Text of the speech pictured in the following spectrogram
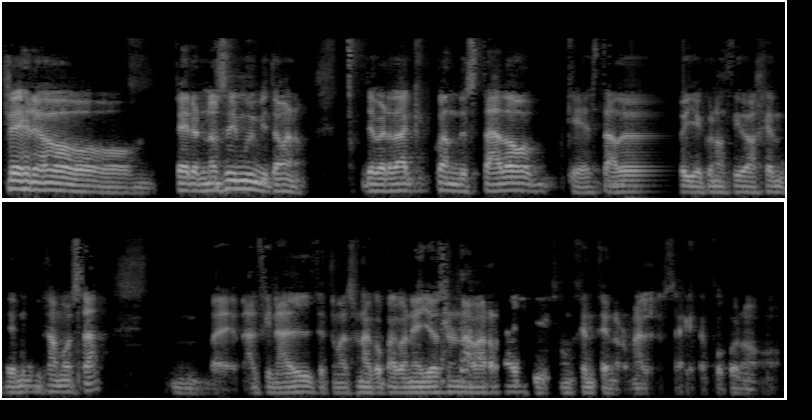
pero, pero no soy muy mitómano. De verdad que cuando he estado, que he estado y he conocido a gente muy famosa, mm, al final te tomas una copa con ellos en una barra y son gente normal, o sea que tampoco no...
